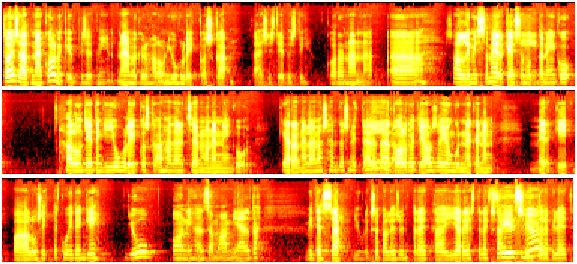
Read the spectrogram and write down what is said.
toisaalta nämä kolmikymppiset, niin nämä mä kyllä haluan juhlia, koska, tai siis tietysti koronan ää, sallimissa merkeissä, niin. mutta niinku, haluan tietenkin juhlia, koska onhan tämä nyt semmoinen niinku, kerran elämässä tässä nyt täytetään niin 30 ja on se jonkunnäköinen merkkipaalu sitten kuitenkin. Juu, on ihan samaa mieltä. Miten sä, juhliksä paljon synttäreitä tai järjesteleksä siis synttäripileitä?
